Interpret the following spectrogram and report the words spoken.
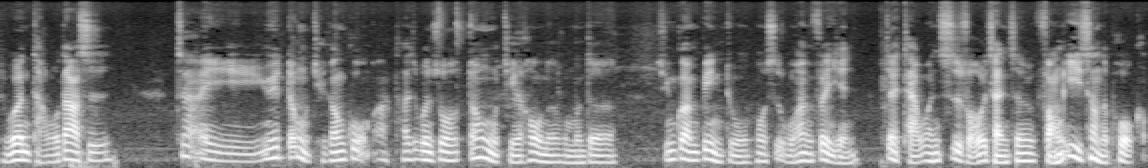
请问塔罗大师，在因为端午节刚过嘛，他就问说，端午节后呢，我们的新冠病毒或是武汉肺炎在台湾是否会产生防疫上的破口？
